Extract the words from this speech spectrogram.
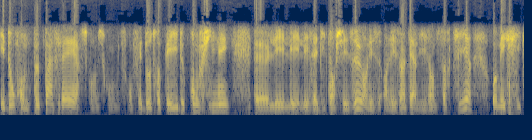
et donc on ne peut pas faire ce qu'on fait d'autres pays de confiner euh, les, les, les, habitants chez eux en les, en les interdisant de sortir. Au Mexique,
